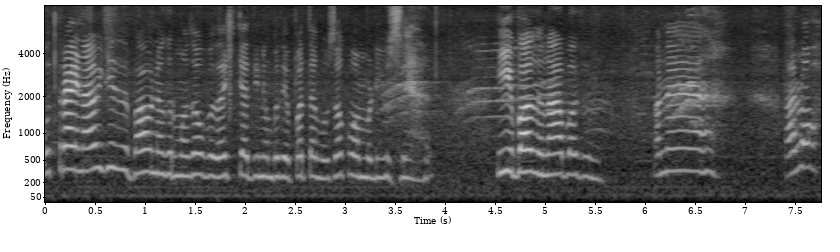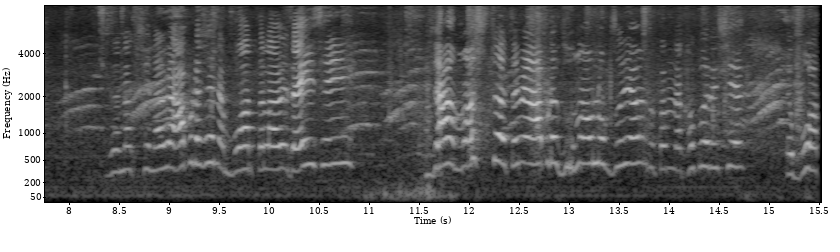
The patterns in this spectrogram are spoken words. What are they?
ઉત્તરાયણ આવી ગઈ છે ભાવનગરમાં. જો, બધું અત્યારથી બધે પતંગો ચકવા મળ્યું છે. એ બાજુ ને આ બાજુ. અને હાલો જનક છે ને હવે આપણે છે ને બોર તલાવે જઈએ છીએ. જા મસ્ત. તમે આપણે જૂના વ્લોગ જોયા ને તો તમને ખબર હશે કે બોર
